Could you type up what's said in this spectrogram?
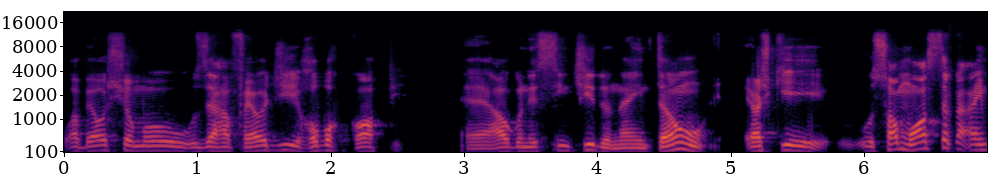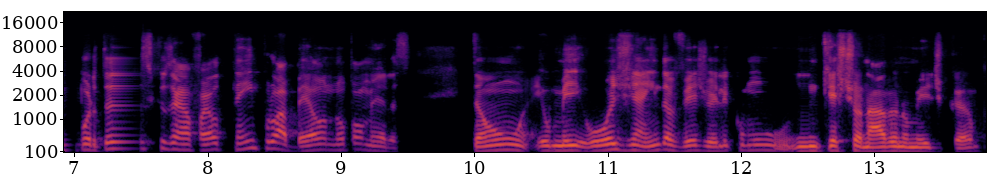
o Abel chamou o Zé Rafael de Robocop, é, algo nesse sentido, né? Então, eu acho que só mostra a importância que o Zé Rafael tem para o Abel no Palmeiras. Então, eu hoje ainda vejo ele como inquestionável no meio de campo.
